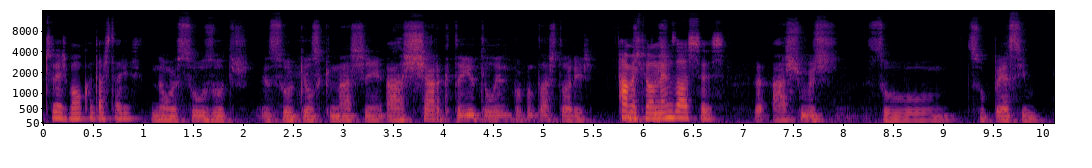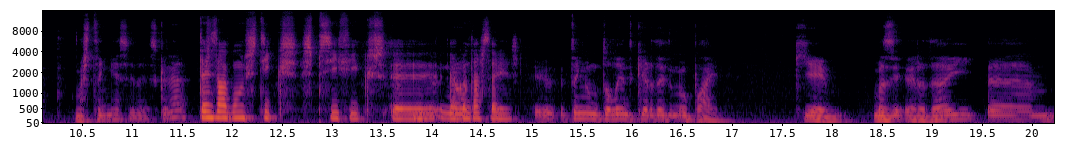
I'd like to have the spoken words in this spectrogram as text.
tu és bom a contar histórias? Não, eu sou os outros. Eu sou aqueles que nascem a achar que têm o talento para contar histórias. Ah, mas, pelo depois- menos achas. Acho, mas sou, sou péssimo. Mas tenho essa ideia, se calhar. Tens alguns tiques específicos uh, a Não. contar histórias? Eu tenho um talento que herdei do meu pai. Que é. Mas herdei hum,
